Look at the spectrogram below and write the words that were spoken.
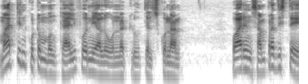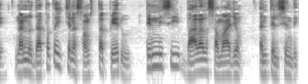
మార్టిన్ కుటుంబం కాలిఫోర్నియాలో ఉన్నట్లు తెలుసుకున్నాను. వారిని సంప్రదిస్తే నన్ను దత్తత ఇచ్చిన సంస్థ పేరు టెన్నిసీ బాలల సమాజం అని తెలిసింది.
